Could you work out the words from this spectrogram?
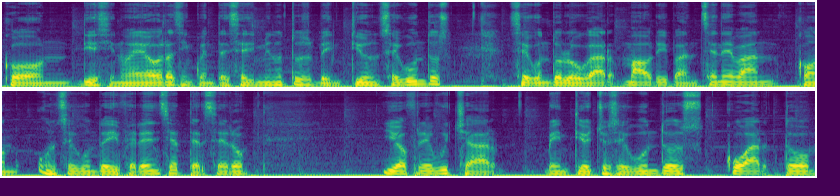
con 19 horas 56 minutos 21 segundos. Segundo lugar, Mauri Van Zenevan con un segundo de diferencia. Tercero, Geoffrey Bouchard 28 segundos. Cuarto,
